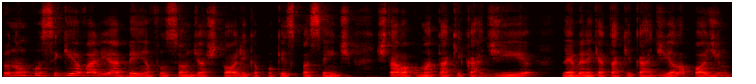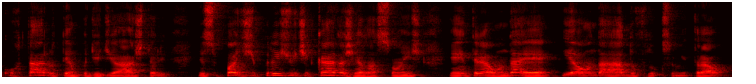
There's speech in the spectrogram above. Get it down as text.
eu não consegui avaliar bem a função diastólica porque esse paciente estava com uma taquicardia. Lembrem que a taquicardia ela pode encurtar o tempo de diástole. Isso pode prejudicar as relações entre a onda E e a onda A do fluxo mitral.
